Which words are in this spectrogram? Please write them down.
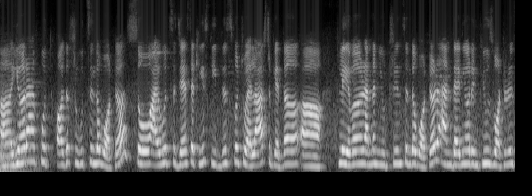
Uh, here I have put all the fruits in the water. So I would suggest at least keep this for 12 hours to get the uh, flavor and the nutrients in the water and then your infused water is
